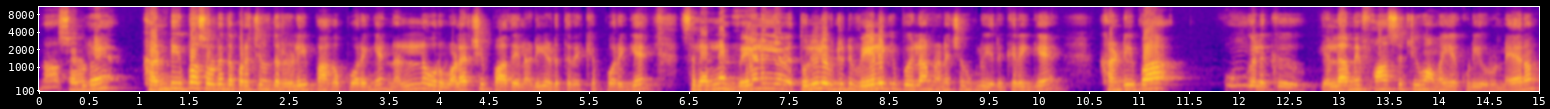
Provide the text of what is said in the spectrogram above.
நான் சொல்கிறேன் கண்டிப்பாக சொல்கிறேன் இந்த பிரச்சனை வந்து ரிலீஃப் ஆக போகிறீங்க நல்ல ஒரு வளர்ச்சி பாதையில் அடி எடுத்து வைக்க போகிறீங்க சிலர்லாம் வேலையை தொழிலை விட்டுட்டு வேலைக்கு போயிடலாம்னு நினைச்சவங்களும் இருக்கிறீங்க. கண்டிப்பாக உங்களுக்கு எல்லாமே பாசிட்டிவாக அமையக்கூடிய ஒரு நேரம்.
